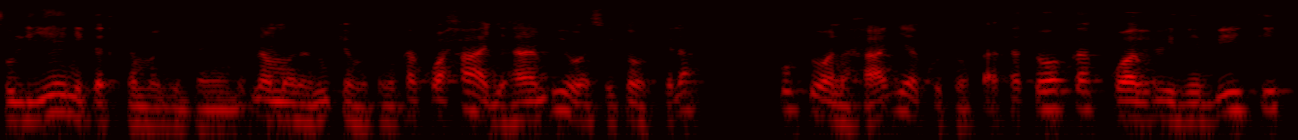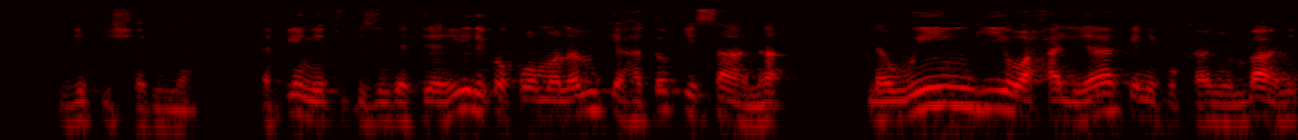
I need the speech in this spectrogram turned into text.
tulieni katika majumba yenu. Na mwanamke hutoka kwa haja haambiwi asitoke. La ukiwa na haja ya kutoka atatoka kwa vidhibiti vya kisheria. Lakini tukizingatia hili kwa kuwa mwanamke hatoki sana na wingi wa hali yake ni kukaa nyumbani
